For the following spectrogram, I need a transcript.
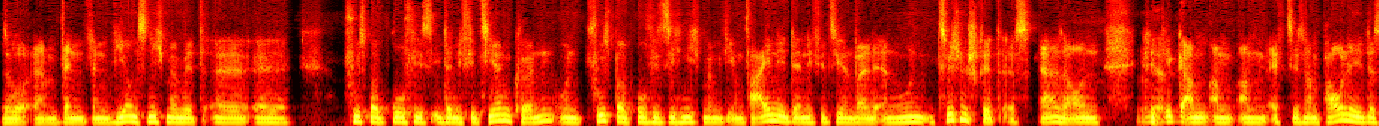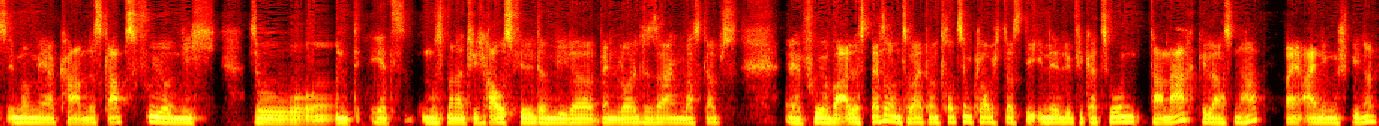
so, ähm, wenn, wenn wir uns nicht mehr mit äh, äh, Fußballprofis identifizieren können und Fußballprofis sich nicht mehr mit ihrem Verein identifizieren, weil er nur ein Zwischenschritt ist. Ja, also auch eine Kritik ja. am, am, am FC St. Pauli, das immer mehr kam. Das gab es früher nicht so. Und jetzt muss man natürlich rausfiltern wieder, wenn Leute sagen, was gab's äh, früher war alles besser und so weiter. Und trotzdem glaube ich, dass die Identifikation da nachgelassen hat bei einigen Spielern.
